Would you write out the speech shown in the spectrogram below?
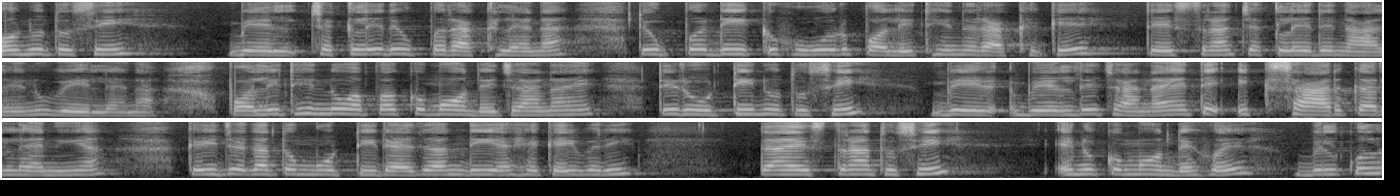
ਉਹਨੂੰ ਤੁਸੀਂ ਬੇਲ, ਚੱਕਲੇ ਦੇ ਉੱਪਰ ਰੱਖ ਲੈਣਾ ਤੇ ਉੱਪਰ ਦੀ ਇੱਕ ਹੋਰ ਪੋਲੀਥੀਨ ਰੱਖ ਕੇ ਤੇ ਇਸ ਤਰ੍ਹਾਂ ਚੱਕਲੇ ਦੇ ਨਾਲ ਇਹਨੂੰ ਵੇਲ ਲੈਣਾ। ਪੋਲੀਥੀਨ ਨੂੰ ਆਪਾਂ ਘੁਮਾਉਂਦੇ ਜਾਣਾ ਹੈ ਤੇ ਰੋਟੀ ਨੂੰ ਤੁਸੀਂ ਵੇਲਦੇ ਜਾਣਾ ਹੈ ਤੇ ਇਕਸਾਰ ਕਰ ਲੈਣੀ ਆ। ਕਈ ਜਗ੍ਹਾ ਤੋਂ ਮੋਟੀ ਰਹਿ ਜਾਂਦੀ ਹੈ ਇਹ ਕਈ ਵਾਰੀ। ਤਾਂ ਇਸ ਤਰ੍ਹਾਂ ਤੁਸੀਂ ਇਹਨੂੰ ਘੁਮਾਉਂਦੇ ਹੋਏ ਬਿਲਕੁਲ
